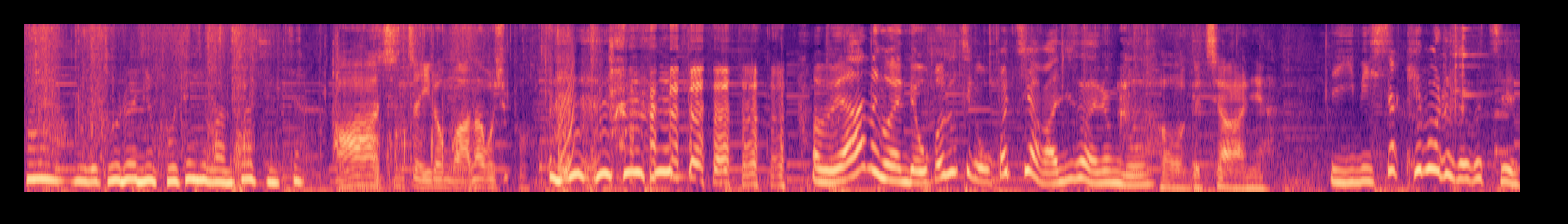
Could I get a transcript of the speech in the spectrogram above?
아, 우리 도련님 고생이 많다 진짜. 아 진짜 이런 거 안 하고 싶어. 아, 왜 하는 거야? 근데 오빠 솔직히 오빠 취향 아니잖아 이런 거. 어, 내 취향 아니야. 이미 시작해버려서 그치?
